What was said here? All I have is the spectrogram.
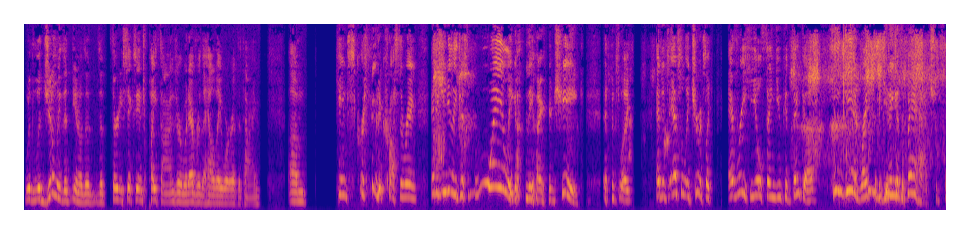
with legitimately the, you know, the, the 36 inch pythons or whatever the hell they were at the time. Um, came screaming across the ring and immediately just wailing on the Iron Sheik. And it's like, and it's absolutely true. It's like every heel thing you could think of, he did right at the beginning of the match.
